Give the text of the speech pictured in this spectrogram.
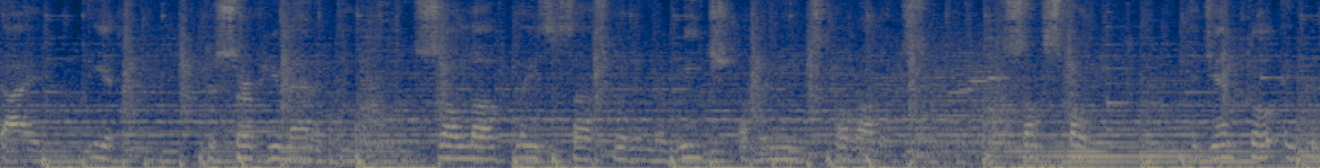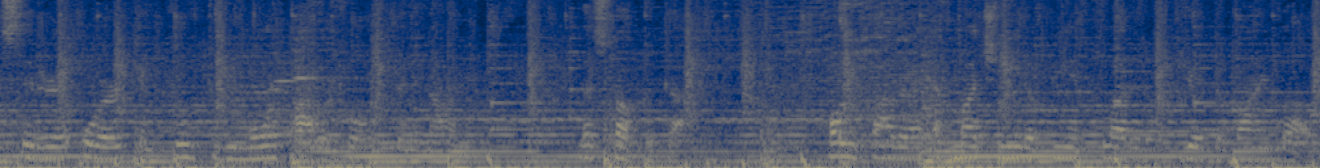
deity to serve humanity, so love places us within the reach of the needs of others. Soft-spoken, a gentle and considerate word can prove to be more powerful than an army. Let's talk with God. Holy Father, I have much need of being flooded with your divine love,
